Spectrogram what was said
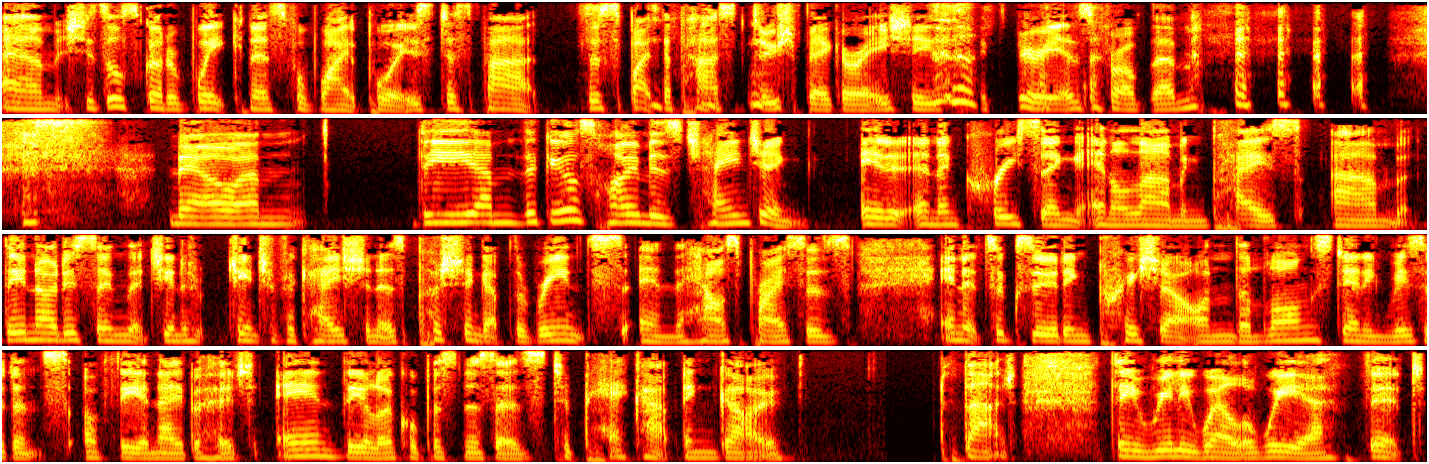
Um, she's also got a weakness for white boys, despite despite the past douchebaggery she's experienced from them. now, um, the um, the girl's home is changing at an increasing and alarming pace. Um, they're noticing that gentrification is pushing up the rents and the house prices, and it's exerting pressure on the long-standing residents of their neighbourhood and their local businesses to pack up and go. But they're really well aware that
